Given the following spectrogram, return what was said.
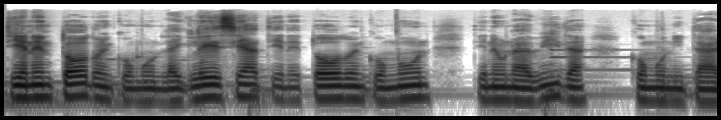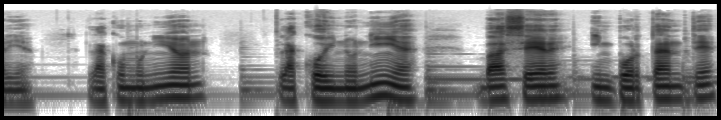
tienen todo en común. La iglesia tiene todo en común, tiene una vida comunitaria. La comunión, la coinonía va a ser importante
